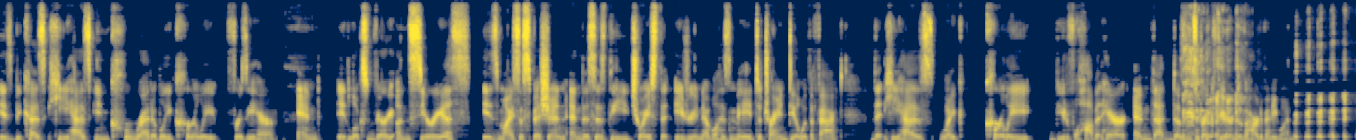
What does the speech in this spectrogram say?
is because he has incredibly curly, frizzy hair. And it looks very unserious, is my suspicion. And this is the choice that Adrian Neville has made to try and deal with the fact that he has like curly, beautiful hobbit hair. And that doesn't strike fear into the heart of anyone.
